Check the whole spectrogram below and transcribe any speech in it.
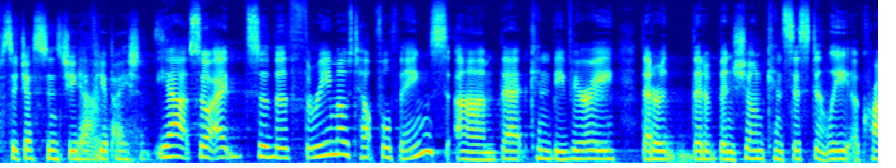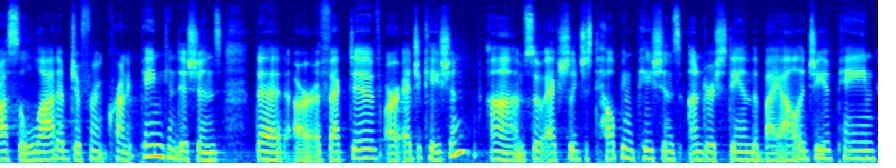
suggestions do you have for your patients? Yeah, so I so the three most helpful things um, that can be very that are that have been shown consistently across a lot of different chronic pain conditions that are effective are education. Um, so, actually, just helping patients understand the biology of pain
